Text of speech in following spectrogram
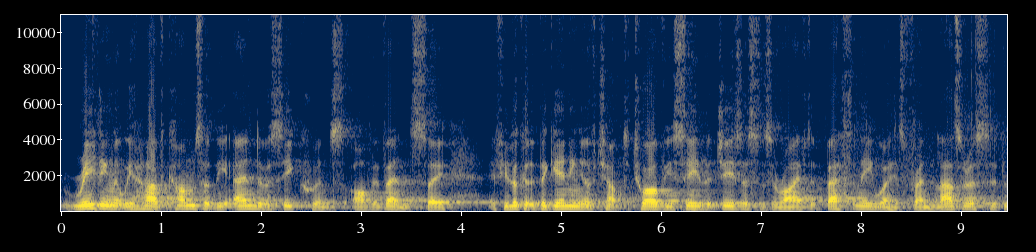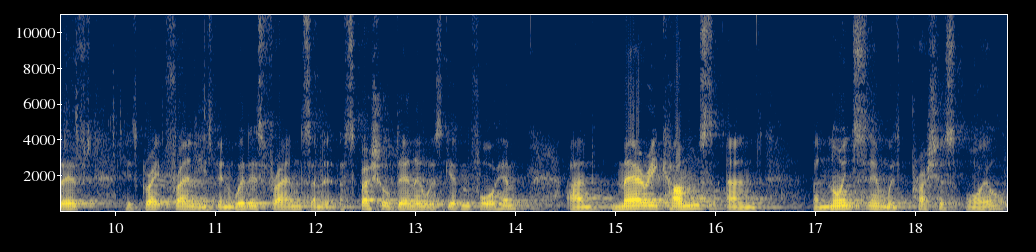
reading that we have comes at the end of a sequence of events. So, if you look at the beginning of chapter 12, you see that Jesus has arrived at Bethany, where his friend Lazarus had lived his great friend. He's been with his friends, and a special dinner was given for him. And Mary comes and anoints him with precious oil.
